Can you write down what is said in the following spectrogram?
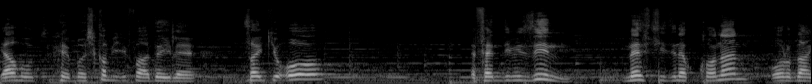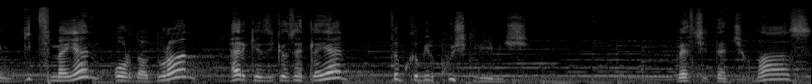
Yahut başka bir ifadeyle sanki o Efendimizin mescidine konan, oradan gitmeyen, orada duran, herkesi gözetleyen tıpkı bir kuş gibiymiş. Mescitten çıkmaz,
